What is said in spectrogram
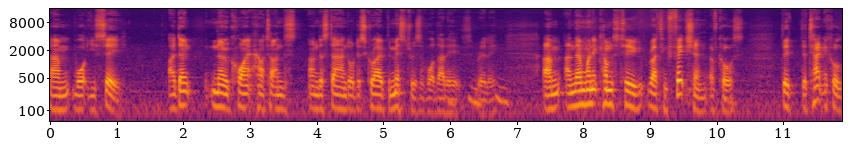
um, what you see. I don't know quite how to under, understand or describe the mysteries of what that is, Mm. really. Mm. Um, and then when it comes to writing fiction, of course, the, the technical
